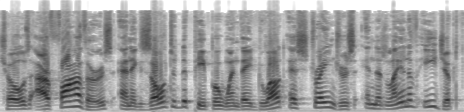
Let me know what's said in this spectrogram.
chose our fathers and exalted the people when they dwelt as strangers in the land of Egypt,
